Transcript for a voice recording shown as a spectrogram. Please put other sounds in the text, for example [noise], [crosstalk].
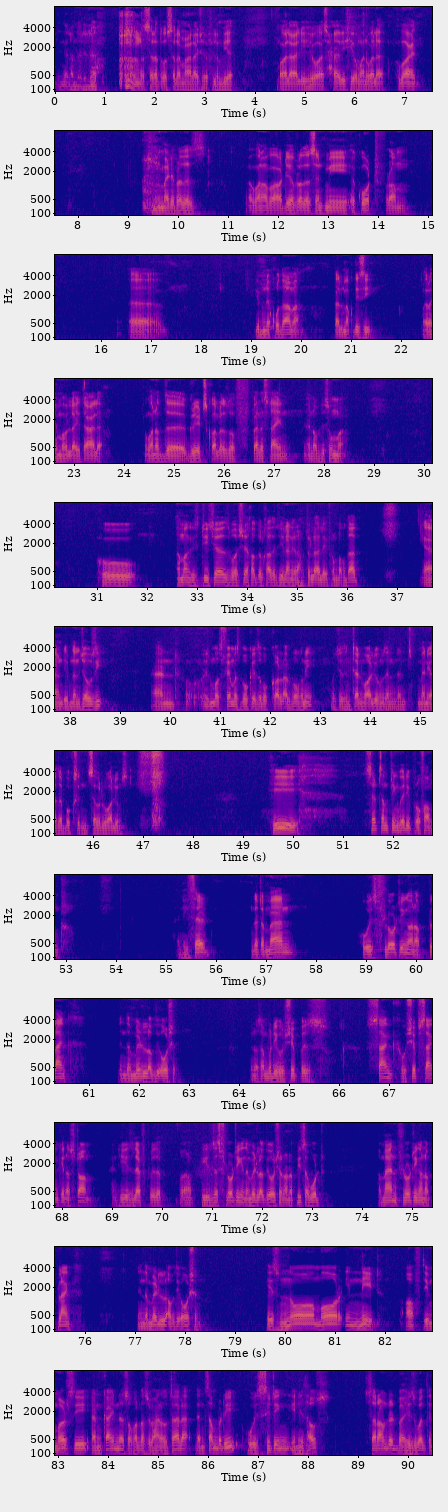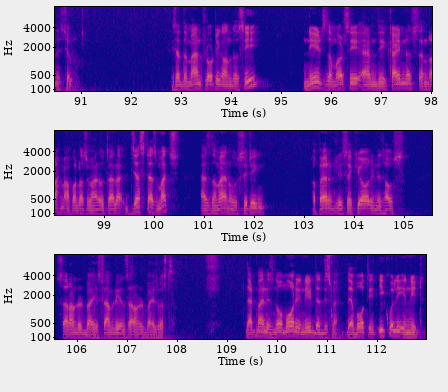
إن الحمد لله والصلاة والسلام على أشرف الأنبياء وعلى آله وأصحابه ومن والاه وبعد My dear brothers, one of our dear brothers sent me a quote from uh, Ibn Qudama al-Maqdisi rahimahullah ta'ala one of the great scholars of Palestine and of the Ummah who among his teachers was Sheikh Abdul Qadir Jilani rahmatullah alayhi from Baghdad and Ibn al-Jawzi and his most famous book is a book called Al-Mughni which is in 10 volumes and, and many other books in several volumes. He said something very profound. And he said that a man who is floating on a plank in the middle of the ocean, you know, somebody whose ship is sank, whose ship sank in a storm, and he is left with a, he is just floating in the middle of the ocean on a piece of wood. A man floating on a plank in the middle of the ocean is no more in need of the mercy and kindness of Allah subhanahu wa ta'ala than somebody who is sitting in his house surrounded by his wealth and his children. He said, The man floating on the sea needs the mercy and the kindness and rahmah of Allah subhanahu wa ta'ala just as much as the man who is sitting apparently secure in his house, surrounded by his family and surrounded by his wealth. That man is no more in need than this man. They are both in, equally in need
